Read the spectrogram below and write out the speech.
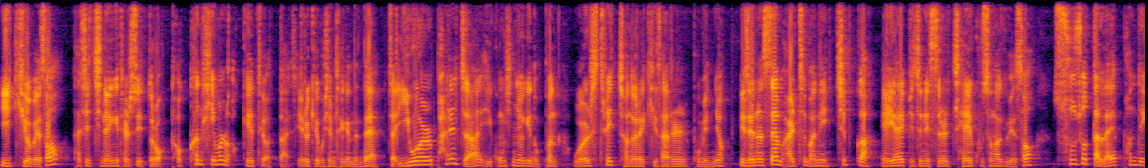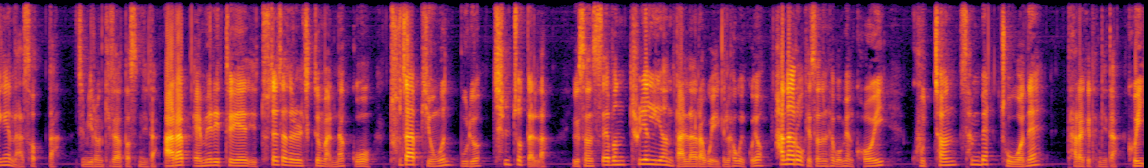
이 기업에서 다시 진행이 될 수 있도록 더 큰 힘을 얻게 되었다. 이렇게 보시면 되겠는데 자 2월 8일자 이 공신력이 높은 월스트리트 저널의 기사를 보면요. 이제는 샘 알트만이 칩과 AI 비즈니스를 재구성하기 위해서 수조 달러의 펀딩에 나섰다. 지금 이런 기사가 떴습니다. 아랍에미리트의 투자자들을 직접 만났고 투자 비용은 무려 7조 달러. 여기선 7 트릴리언 달러라고 얘기를 하고 있고요. 하나로 계산을 해보면 거의 9,300조 원에 달하게 됩니다. 거의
